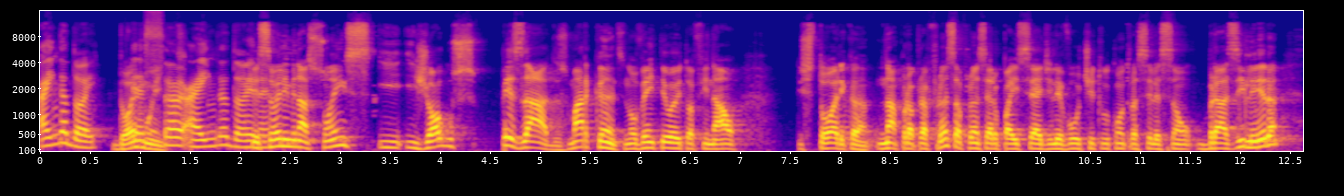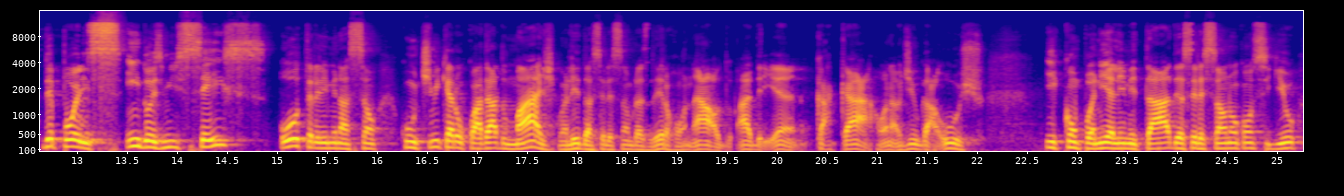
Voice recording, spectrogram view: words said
ainda dói. Dói essa muito. ainda dói, Porque né? são eliminações e, e, jogos pesados, marcantes. 98 a final histórica na própria França. A França era o país sede e levou o título contra a seleção brasileira. Depois, em 2006, outra eliminação com o time que era o quadrado mágico ali da seleção brasileira, Ronaldo, Adriano, Kaká, Ronaldinho Gaúcho e Companhia Limitada, e a seleção não conseguiu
